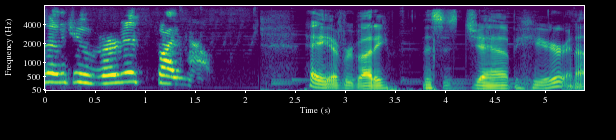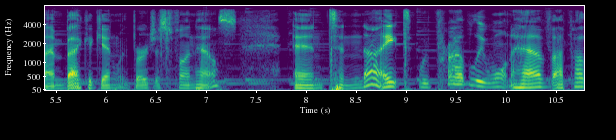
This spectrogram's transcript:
Welcome to Burgess Funhouse. Hey everybody, this is Jab here, and I'm back again with Burgess Funhouse. And tonight, we probably won't have, I, I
